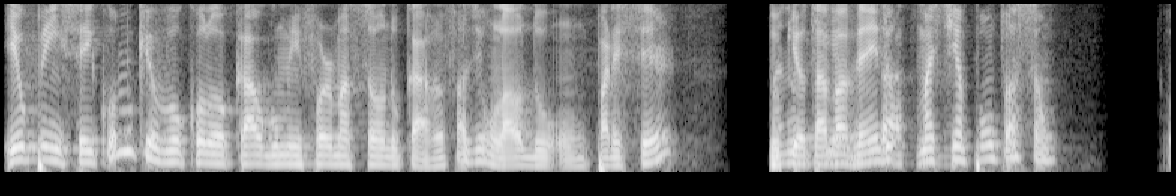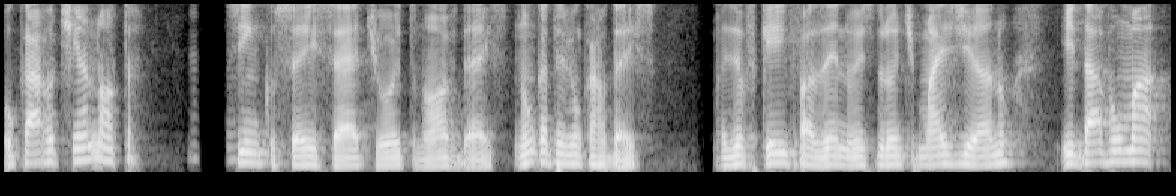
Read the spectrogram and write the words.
eu pensei, como que eu vou colocar alguma informação do carro? Eu fazia um laudo, um parecer do Mas que eu tava tinha vendo, mas né? tinha pontuação. O carro tinha nota. 5, 6, 7, 8, 9, 10. Nunca teve um carro 10. Mas eu fiquei fazendo isso durante mais de ano e dava uma,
